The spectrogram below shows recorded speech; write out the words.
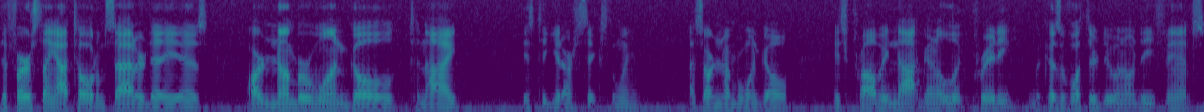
the first thing I told him Saturday is, our number one goal tonight is to get our sixth win. That's our number one goal. It's probably not going to look pretty because of what they're doing on defense.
